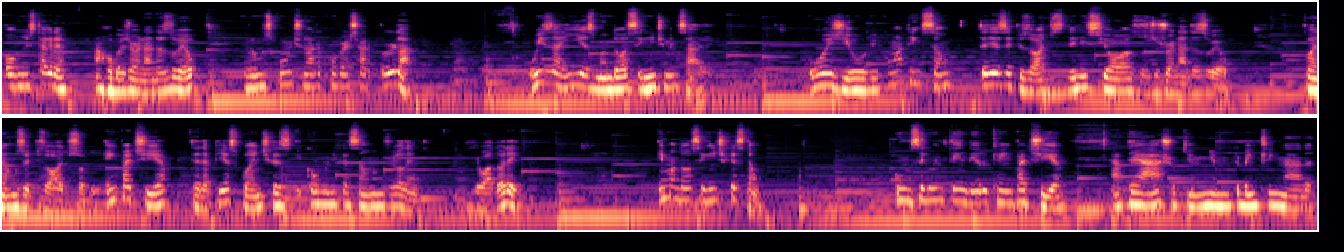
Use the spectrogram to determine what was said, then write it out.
ou no Instagram, arroba Jornadas do Eu, e vamos continuar a conversar por lá. O Isaías mandou a seguinte mensagem. Hoje ouvi com atenção três episódios deliciosos de Jornadas do Eu. Foram os episódios sobre empatia, terapias quânticas e comunicação não violenta. E eu adorei. E mandou a seguinte questão: Consigo entender o que é empatia, até acho que a minha é muito bem inclinada,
